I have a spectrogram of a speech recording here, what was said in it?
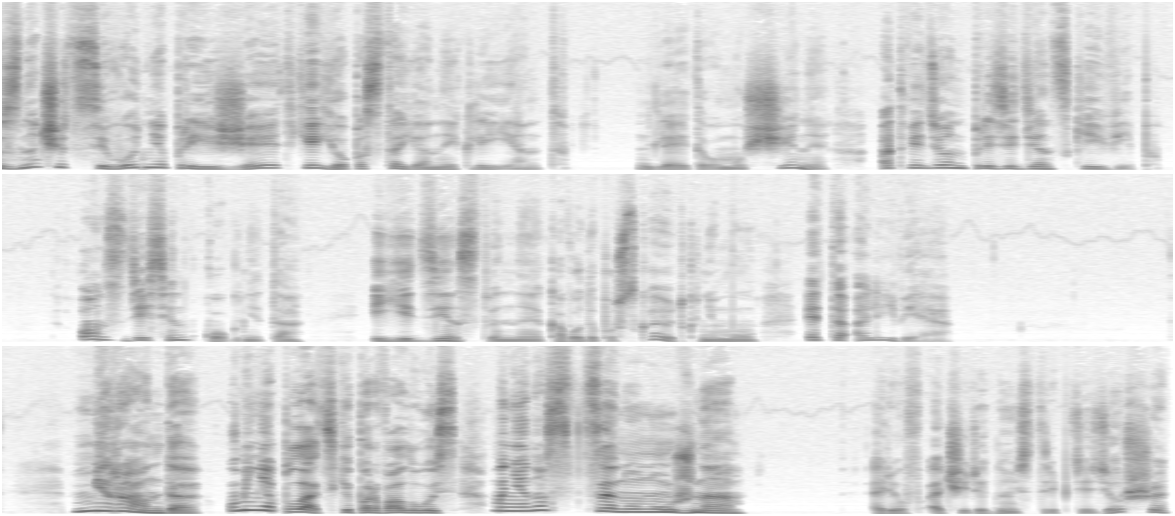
Значит, сегодня приезжает ее постоянный клиент. Для этого мужчины отведен президентский ВИП. Он здесь инкогнито, и единственное, кого допускают к нему, это Оливия. «Миранда, у меня платье порвалось, мне на сцену нужно!» Рев очередной стриптизерши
